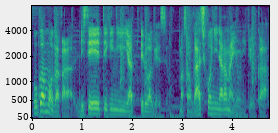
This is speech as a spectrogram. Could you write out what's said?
僕はもうだから理性的にやってるわけですよ。まあそのガチ恋にならないようにというか、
